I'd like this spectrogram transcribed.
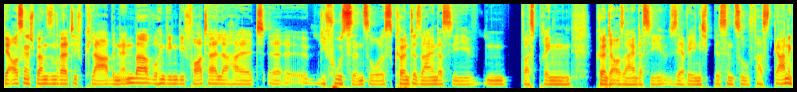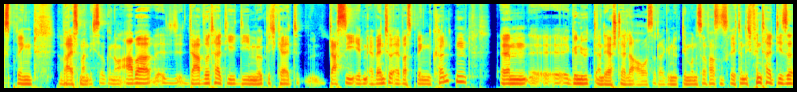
der Ausgangssperren sind relativ klar benennbar, wohingegen die Vorteile halt äh, diffus sind. So, es könnte sein, dass sie hm, was bringen, könnte auch sein, dass sie sehr wenig bis hin zu fast gar nichts bringen, weiß man nicht so genau. Aber äh, da wird halt die, die Möglichkeit, dass sie eben eventuell was bringen könnten, ähm, äh, genügt an der Stelle aus oder genügt dem Bundesverfassungsgericht. Und ich finde halt diese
